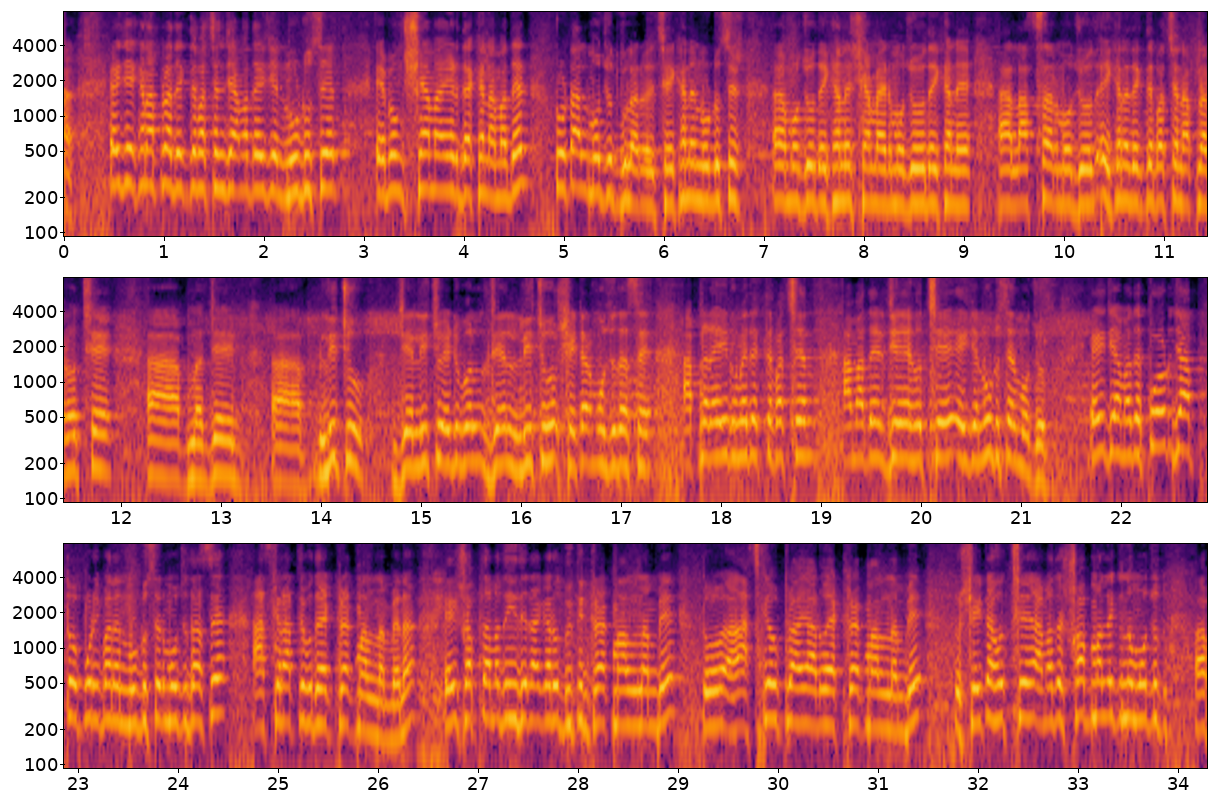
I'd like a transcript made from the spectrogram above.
এই যে এখানে আপনারা দেখতে পাচ্ছেন যে আমাদের এই যে নুডুসের এবং শ্যামায়ের দেখেন আমাদের টোটাল মজুদগুলো রয়েছে। এখানে নুডুসের মজুদ, এখানে শ্যামায়ের মজুদ, এখানে লাচ্ছার মজুদ, এখানে দেখতে পাচ্ছেন আপনার হচ্ছে যে লিচু যে লিচু এডিবল যে লিচু, সেটার মজুদ আছে। আপনারা এই রুমে দেখতে পাচ্ছেন আমাদের যে হচ্ছে এই যে নুডলসের মজুদ। এই যে আমাদের পর্যাপ্ত পরিমাণে নুডলসের মজুদ আছে আজকে রাত্রে বোধহয় এক ট্রাক মাল নামবে না? এই সপ্তাহে আমাদের ঈদের আগে আরও দুই তিন ট্রাক মাল নামবে তো আজকেও প্রায় আরও এক ট্রাক মাল নামবে। তো সেইটা হচ্ছে আমাদের সব মালের কিন্তু মজুদ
